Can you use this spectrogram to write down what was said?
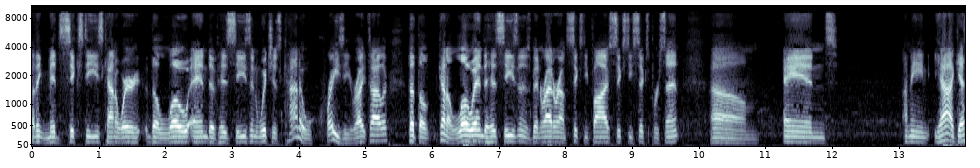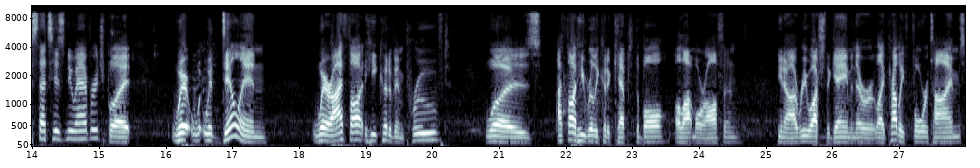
I think mid 60s, kind of where the low end of his season, which is kind of crazy, right, Tyler? That the kind of low end of his season has been right around 65, 66 percent, um, and I mean, yeah, I guess that's his new average, but where with Dillon, where I thought he could have improved was I thought he really could have kept the ball a lot more often. You know, I rewatched the game and there were like probably four times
